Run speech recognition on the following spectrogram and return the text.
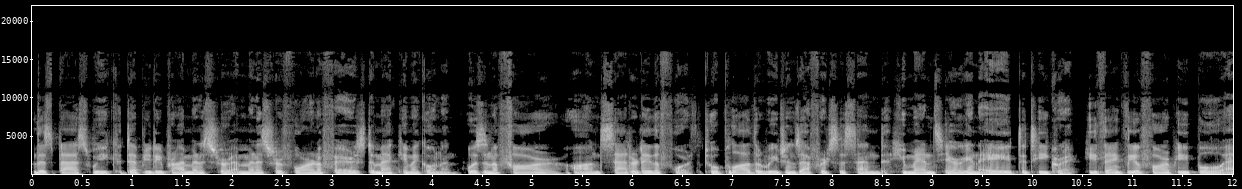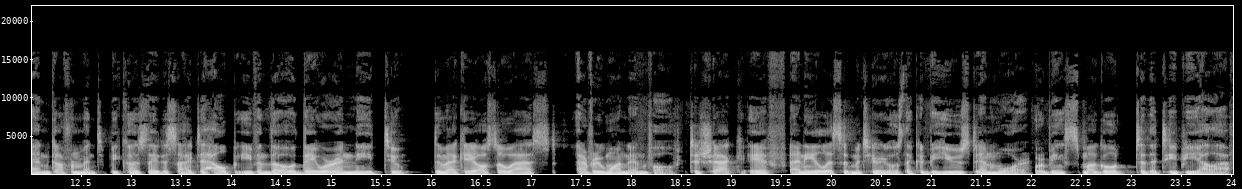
This past week, Deputy Prime Minister and Minister of Foreign Affairs Demeke Mekonnen was in Afar on Saturday the 4th to applaud the region's efforts to send humanitarian aid to Tigray. He thanked the Afar people and government because they decided to help even though they were in need too. Demeke also asked everyone involved to check if any illicit materials that could be used in war were being smuggled to the TPLF,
